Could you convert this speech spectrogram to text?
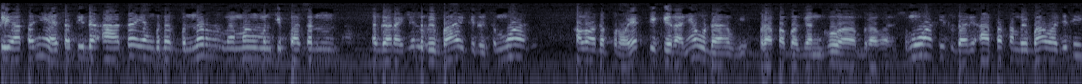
kelihatannya ya tidak ada yang benar-benar memang menciptakan negara ini lebih baik gitu. Semua kalau ada proyek pikirannya udah berapa bagian gua, berapa semua situ dari atas sampai bawah. Jadi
